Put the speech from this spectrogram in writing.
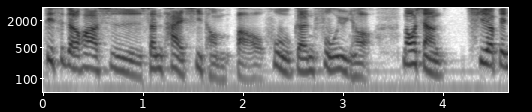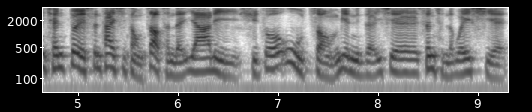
第四个的话是生态系统保护跟复育哈。那我想气候变迁对生态系统造成的压力，许多物种面临的一些生存的威胁。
